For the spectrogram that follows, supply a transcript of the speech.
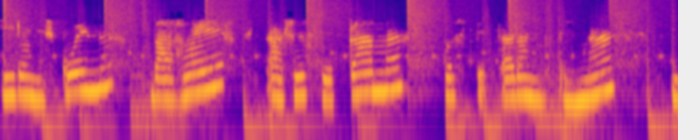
ir a la escuela, barrer, hacer su cama, respetar a los demás y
